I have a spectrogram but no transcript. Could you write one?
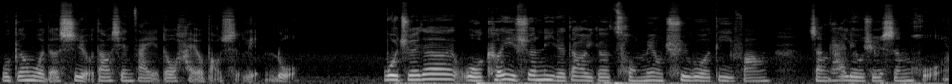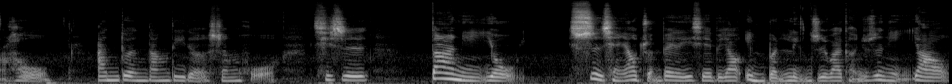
我跟我的室友到现在也都还有保持联络。我觉得我可以顺利的到一个从没有去过的地方展开留学生活，然后。安顿当地的生活，其实当然你有事前要准备的一些比较硬本领之外，可能就是你要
